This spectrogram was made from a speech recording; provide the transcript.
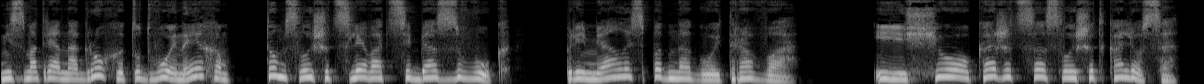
Несмотря на грохот, удвоенный эхом, том слышит слева от себя звук. Примялась под ногой трава. И еще, кажется, слышит колеса.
